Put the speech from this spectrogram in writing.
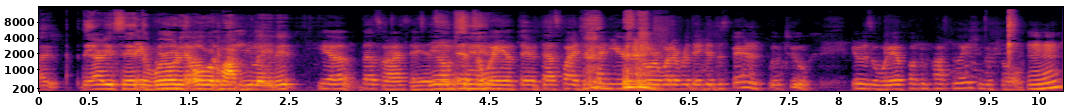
Like they already said, They the world is weaned out the weak. overpopulated. Yeah, that's what I say. It's, You know what I'm it's a way of there. That's why ten years ago or whatever they did the Spanish flu too. It was a way of fucking population control. Mm-hmm.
